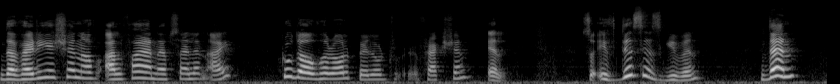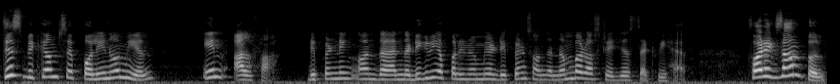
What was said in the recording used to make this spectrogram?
the variation of alpha and epsilon i to the overall payload fraction L. So, if this is given then this becomes a polynomial in alpha depending on the and the degree of polynomial depends on the number of stages that we have. For example,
